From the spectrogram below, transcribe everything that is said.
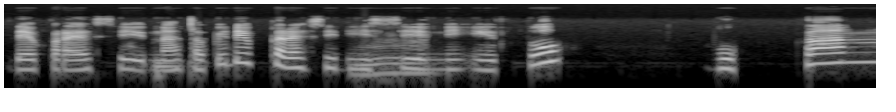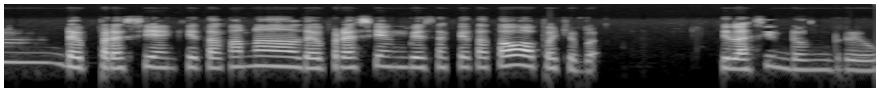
depresi. Nah, tapi depresi di Hmm. sini itu bukan depresi yang kita kenal, depresi yang biasa kita tahu apa coba? Jelasin dong, Drew,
